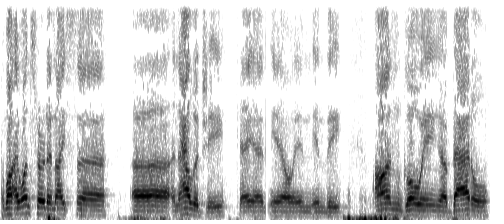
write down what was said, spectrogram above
I I once heard a nice uh, uh, analogy, okay, and, you know, in, in the ongoing uh, battle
